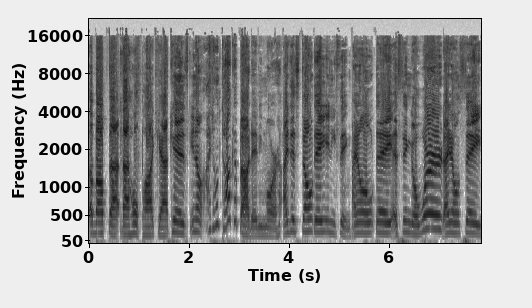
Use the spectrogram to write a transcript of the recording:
about that that whole podcast because you know I don't talk about it anymore. I just don't say anything. I don't say a single word. I don't say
